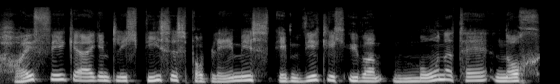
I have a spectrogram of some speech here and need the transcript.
häufig eigentlich dieses Problem ist, eben wirklich über Monate noch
